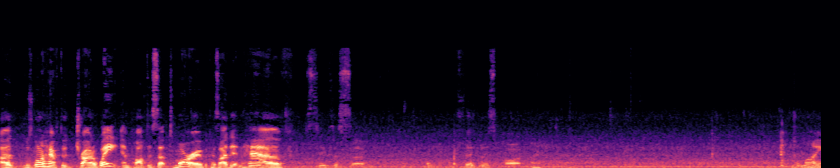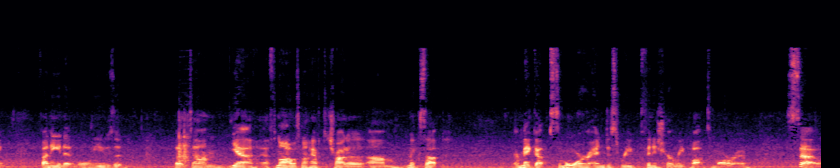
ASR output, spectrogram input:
I was going to have to try to wait and pot this up tomorrow because I didn't have, see if this uh, this pot. I might. If I need it, we'll use it. But um, yeah, if not, I was going to have to try to um, mix up or make up some more and just finish her repot tomorrow. So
